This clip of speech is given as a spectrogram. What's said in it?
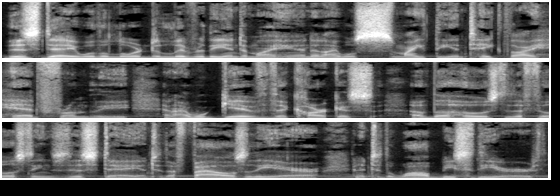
This day will the Lord deliver thee into my hand, and I will smite thee and take thy head from thee, and I will give the carcass of the host of the Philistines this day unto the fowls of the air and unto the wild beasts of the earth,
